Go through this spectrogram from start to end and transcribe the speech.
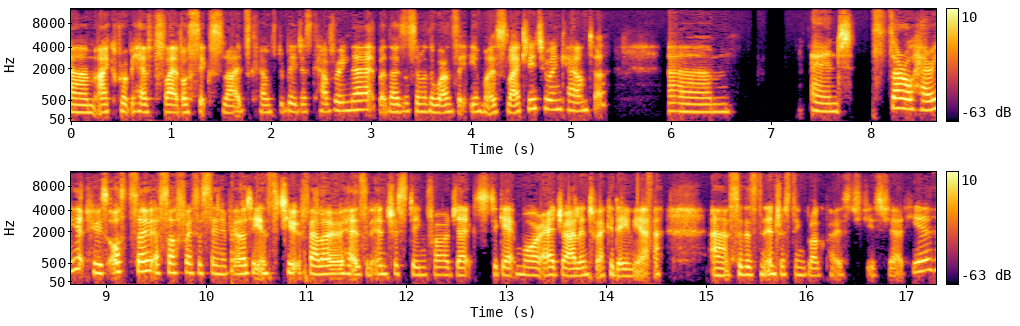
Um, I could probably have five or six slides comfortably just covering that, but those are some of the ones that you're most likely to encounter. Um, and Sorrel Harriott, who's also a Software Sustainability Institute Fellow, has an interesting project to get more Agile into academia. Uh, so there's an interesting blog post she's shared here.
